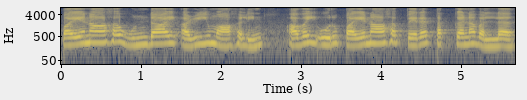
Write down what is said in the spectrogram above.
பயனாக உண்டாய் அழியுமாகலின் அவை ஒரு பயனாகப் பெறத் தக்கனவல்ல.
